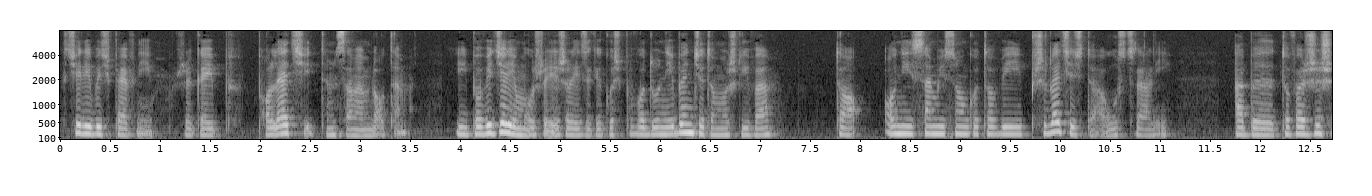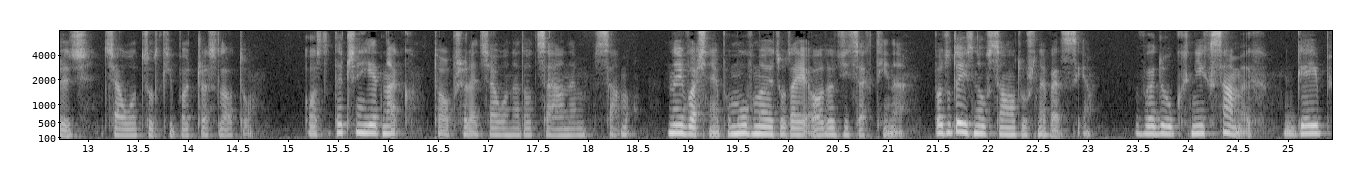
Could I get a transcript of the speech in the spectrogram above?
Chcieli być pewni, że Gabe poleci tym samym lotem. I powiedzieli mu, że jeżeli z jakiegoś powodu nie będzie to możliwe, to oni sami są gotowi przylecieć do Australii aby towarzyszyć ciało córki podczas lotu. Ostatecznie jednak to przeleciało nad oceanem samo. No i właśnie, pomówmy tutaj o rodzicach Tiny, bo tutaj znów są różne wersje. Według nich samych, Gabe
